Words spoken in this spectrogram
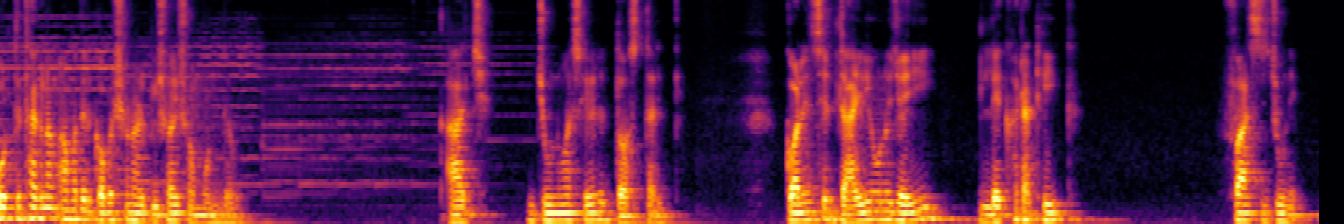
পড়তে থাকলাম আমাদের গবেষণার বিষয় সম্বন্ধেও। আজ জুন মাসের দশ তারিখ। কলেন্সের ডায়েরি অনুযায়ী লেখাটা ঠিক ফার্স্ট জুনে।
